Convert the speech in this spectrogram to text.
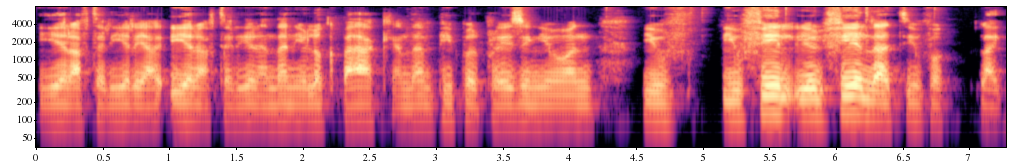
year after year, year after year, and then you look back, and then people praising you, and you've you feel you feel that you've like,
